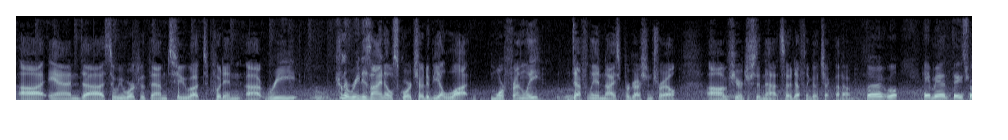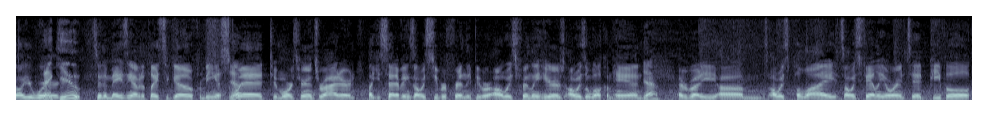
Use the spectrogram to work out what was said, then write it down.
Uh, and uh, so we worked with them to, to put in, re, kind of redesign El Scorcho to be a lot more friendly -hmm. definitely a nice progression trail um, if you're interested in that. So definitely go check that out. All right. Well, hey man, thanks for all your work. Thank you. It's been amazing having a place to go from being a squid to a more experienced rider. And like you said, everything's always super friendly. People are always friendly here. There's always a welcome hand. Yeah. Everybody um, is always polite. It's always family oriented. People.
